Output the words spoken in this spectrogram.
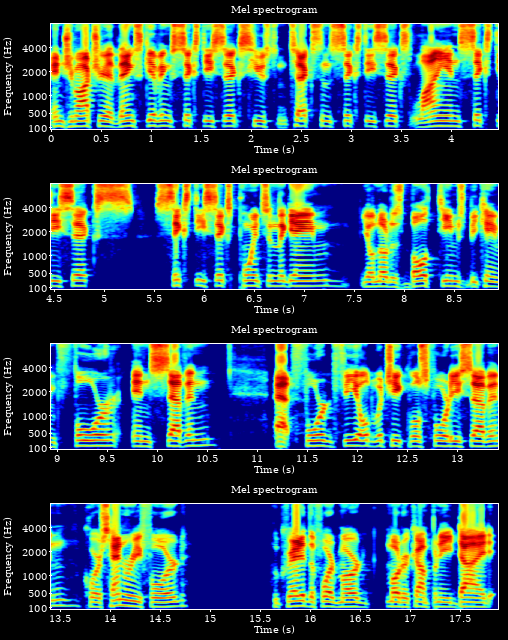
In Gematria, Thanksgiving 66, Houston Texans 66, Lions 66, 66 points in the game. You'll notice both teams became 4 and 7 at Ford Field, which equals 47. Of course, Henry Ford, who created the Ford Motor Company, died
